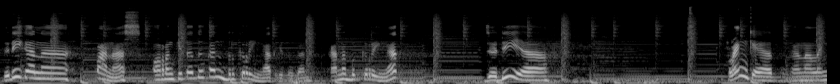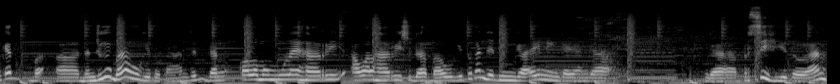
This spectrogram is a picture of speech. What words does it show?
Jadi karena panas, orang kita tuh kan berkeringat gitu kan. Karena berkeringat, jadi ya lengket karena lengket uh, dan juga bau gitu kan. Dan kalau memulai hari awal hari sudah bau gitu kan jadi nggak ini kayak nggak nggak bersih gitu kan.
